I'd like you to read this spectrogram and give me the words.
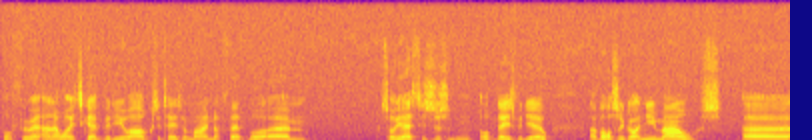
put through it, and I wanted to get a video out because it takes my mind off it. But um, so yes, this is just an updates video. I've also got a new mouse uh,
